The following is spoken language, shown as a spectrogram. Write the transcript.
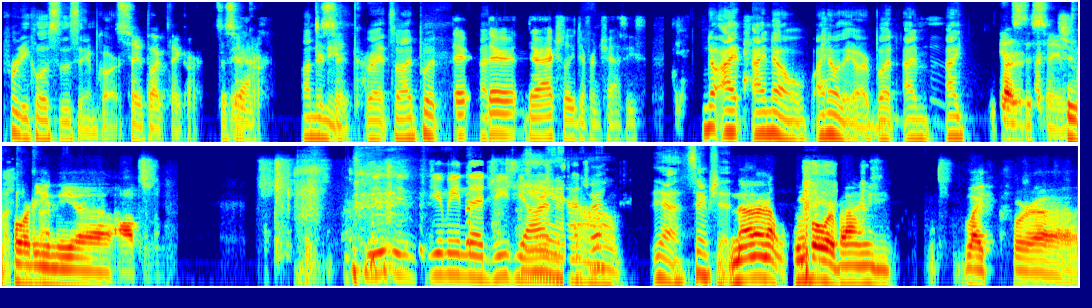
pretty close to the same car Same fucking thing car. It's the same Yeah. car. underneath, car. right? So I'd put They're I- they're they're actually different chassis. no, I I know, I know they are, but I'm I It's the same. 240 in the uh, Altima. you, you- you mean the GTR and the Sentra? Yeah, same shit. No, no, no. People were buying like for uh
